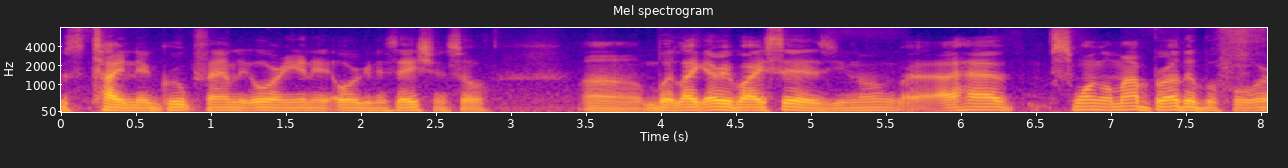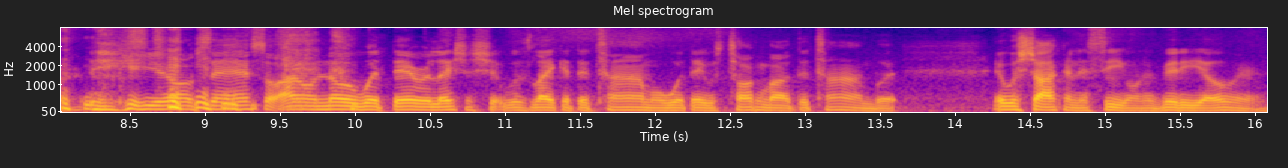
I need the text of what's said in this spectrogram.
it's tight knit group, family oriented organization. So, um, but like everybody says, you know, I have swung on my brother before, you know what I'm saying? So I don't know what their relationship was like at the time or what they was talking about at the time, but it was shocking to see on the video. And,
